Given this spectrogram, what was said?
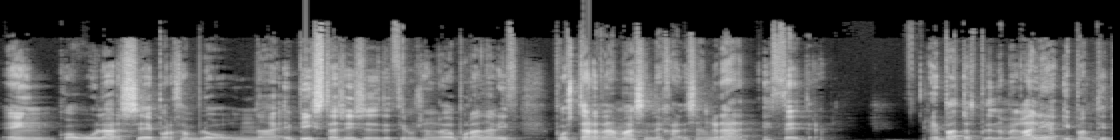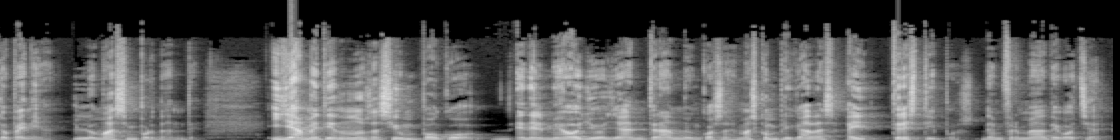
en coagularse, por ejemplo, una epístasis, es decir, un sangrado por la nariz, pues tarda más en dejar de sangrar, etc. Hepatosplenomegalia y pancitopenia, lo más importante. Y ya metiéndonos así un poco en el meollo, ya entrando en cosas más complicadas, hay tres tipos de enfermedad de Gaucher.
